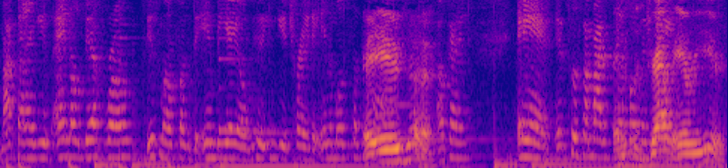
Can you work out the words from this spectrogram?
My thing is, ain't no death row. This motherfucker, the NBA over here, you can get traded any motherfucking time. It is her. Okay. And until somebody step And it's up a and draft say, every year.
